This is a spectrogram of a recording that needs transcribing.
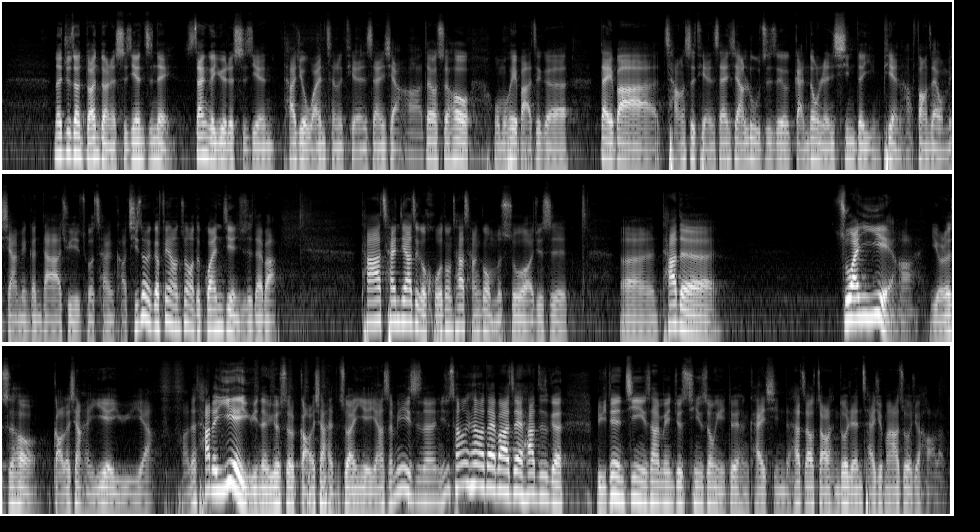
那就在短短的时间之内，三个月的时间，他就完成了铁人三项啊。到时候我们会把这个。代爸尝试铁人三项，录制这个感动人心的影片哈，放在我们下面跟大家去做参考。其中一个非常重要的关键就是代爸，他参加这个活动，他常跟我们说啊，就是呃他的专业啊，有的时候搞得像很业余一样啊。那他的业余呢，有时候搞得像很专业一样，什么意思呢？你就常常看到代爸在他这个旅店经营上面就是轻松一堆，很开心的。他只要找了很多人才去帮他做就好了。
